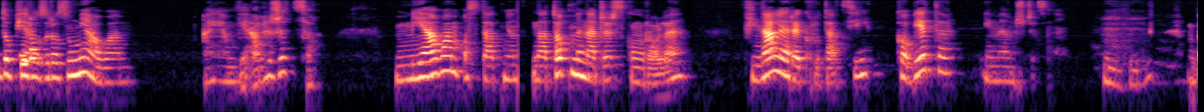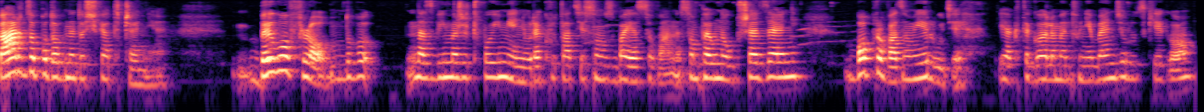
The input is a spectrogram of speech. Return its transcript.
dopiero zrozumiałam. A ja mówię, ale że co? Miałam ostatnio na top menadżerską rolę w finale rekrutacji kobietę i mężczyznę. Mhm. Bardzo podobne doświadczenie. Było flow, no bo nazwijmy rzecz po imieniu, rekrutacje są zbajasowane, są pełne uprzedzeń, bo prowadzą je ludzie. Jak tego elementu nie będzie ludzkiego,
